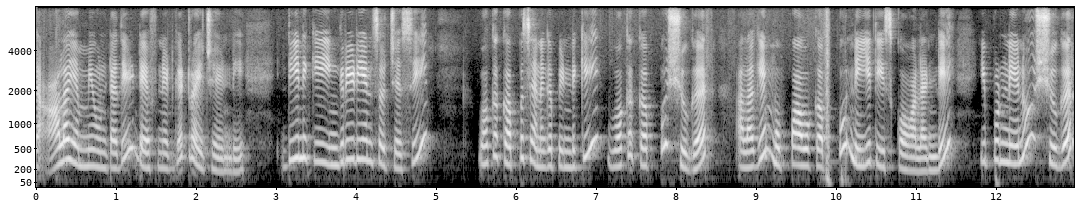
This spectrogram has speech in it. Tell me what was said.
చాలా ఎమ్మి ఉంటుంది. డెఫినెట్గా ట్రై చేయండి. దీనికి ఇంగ్రీడియంట్స్ వచ్చేసి ఒక కప్పు శనగపిండికి ఒక కప్పు షుగర్ అలాగే ముప్పావు కప్పు నెయ్యి తీసుకోవాలండి. ఇప్పుడు నేను షుగర్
